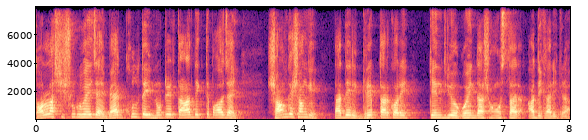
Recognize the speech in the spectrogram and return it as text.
তল্লাশি শুরু হয়ে যায়। ব্যাগ খুলতেই নোটের তাড়া দেখতে পাওয়া যায় সঙ্গে সঙ্গে তাদের গ্রেপ্তার করে কেন্দ্রীয় গোয়েন্দা সংস্থার আধিকারিকরা।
